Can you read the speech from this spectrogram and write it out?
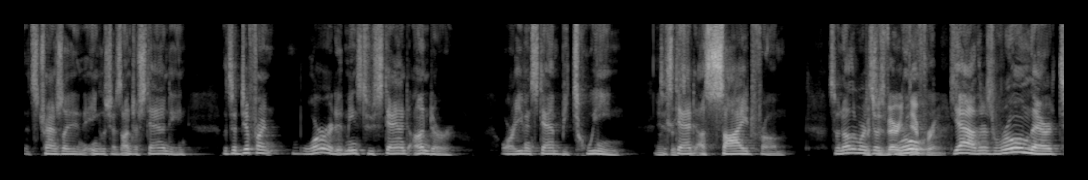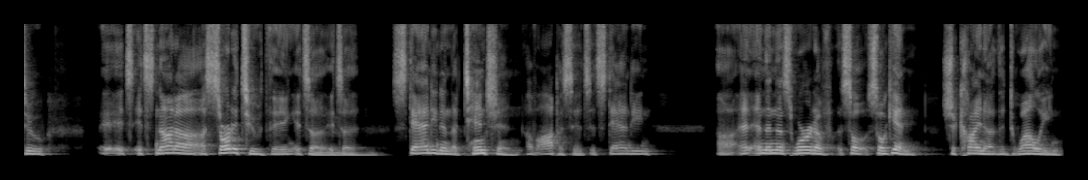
It's translated into English as understanding. It's a different word. It means to stand under, or even stand between. to stand aside from. So in other words, Which there's is very room- different. Yeah, there's room there to. It's it's not a, a certitude thing. It's a it's a Mm, standing in the tension of opposites. It's standing, uh, and and then this word of so so again, Shekinah, the dwelling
